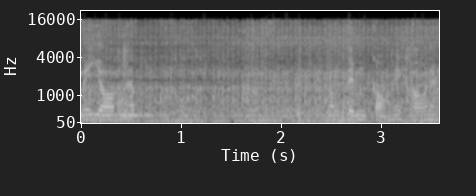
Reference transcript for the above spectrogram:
ไม่ยอมครับ ต้องเต็มกล่องให้เขานะ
